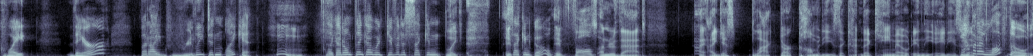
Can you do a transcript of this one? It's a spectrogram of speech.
quite there, but I really didn't like it. Hmm. Like, I don't think I would give it a second, like it, second go. it falls under that, I, I guess, black dark comedies that that came out in the 80s. yeah, And but I love those.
